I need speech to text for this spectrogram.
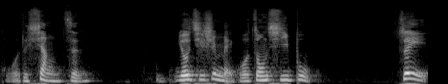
国的象征，尤其是美国中西部，所以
